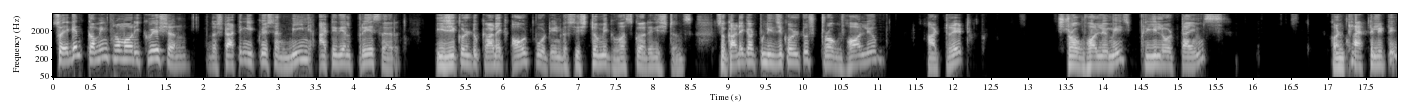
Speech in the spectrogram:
So again coming from our equation, the starting equation mean arterial pressure is equal to cardiac output into systemic vascular resistance. So cardiac output is equal to stroke volume, heart rate. Stroke volume is preload times contractility,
